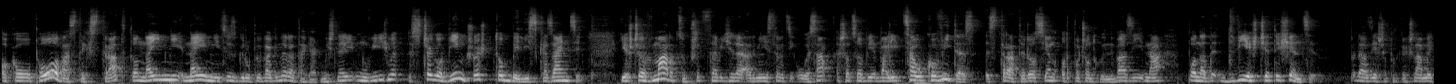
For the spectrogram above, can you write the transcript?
Około połowa z tych strat to najmniej, najemnicy z grupy Wagnera, tak jak myśleli, mówiliśmy, z czego większość to byli skazańcy. Jeszcze w marcu przedstawiciele administracji USA szacowali całkowite straty Rosjan od początku inwazji na ponad 200 tysięcy. Raz jeszcze podkreślamy,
